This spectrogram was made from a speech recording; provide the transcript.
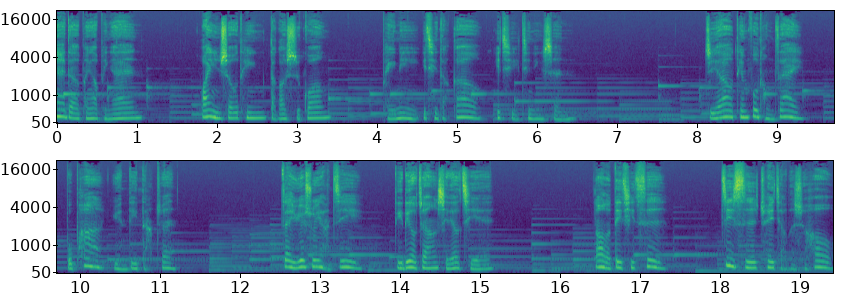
爱的朋友，平安！欢迎收听祷告时光，陪你一起祷告，一起亲近神。只要天父同在，不怕原地打转。在约书亚记第六章十六节，到了第七次祭司吹角的时候，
